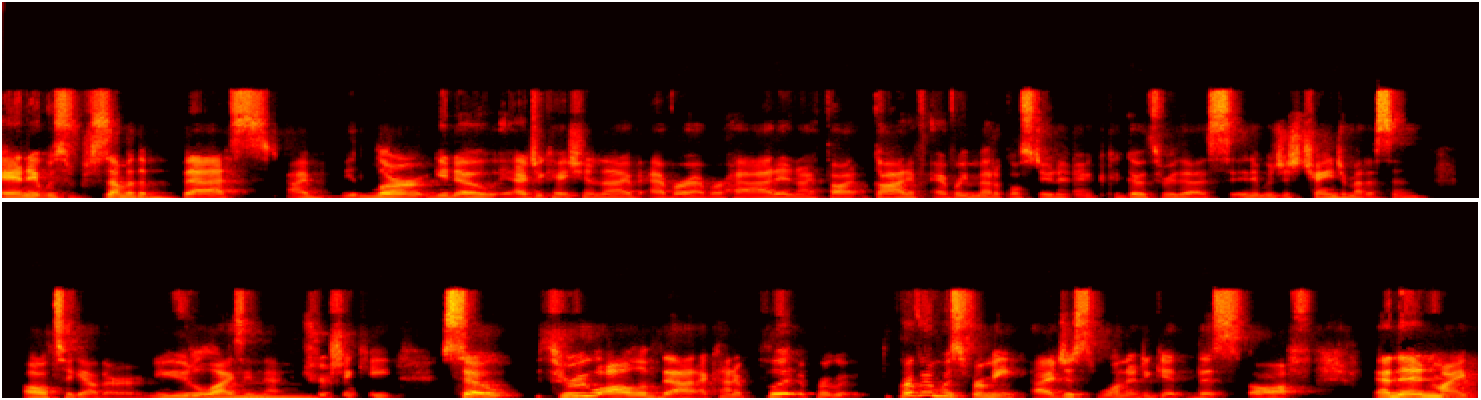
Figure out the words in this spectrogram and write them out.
and it was some of the best I've learned, you know, education that I've ever, ever had. And I thought, God, if every medical student could go through this, it would just change medicine altogether, utilizing mm. that nutrition key. So through all of that, I kind of put a program, the program was for me. I just wanted to get this off. And then my,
